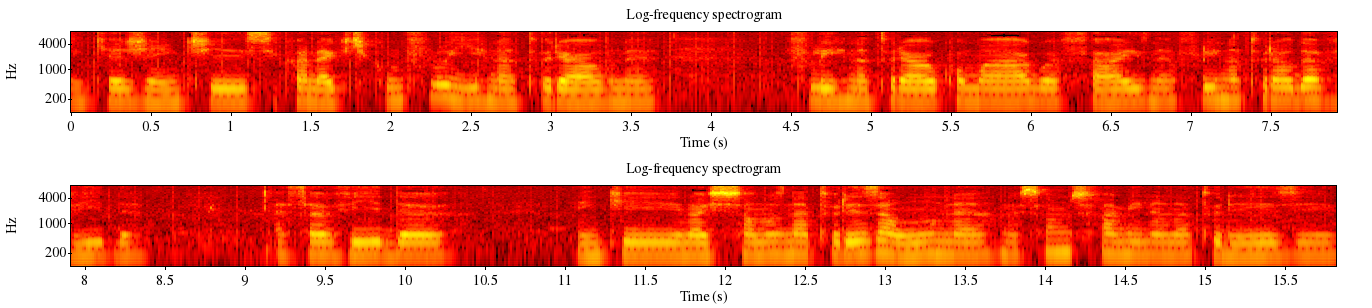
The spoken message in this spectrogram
e que a gente se conecte com o fluir natural, né? Fluir natural como a água faz, né? O fluir natural da vida. Essa vida em que nós somos natureza una, nós somos família natureza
